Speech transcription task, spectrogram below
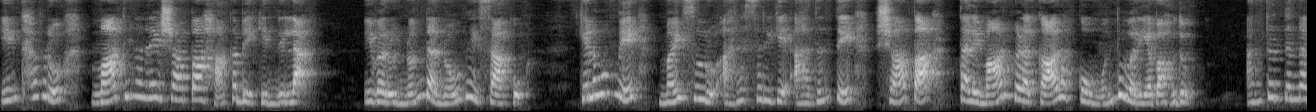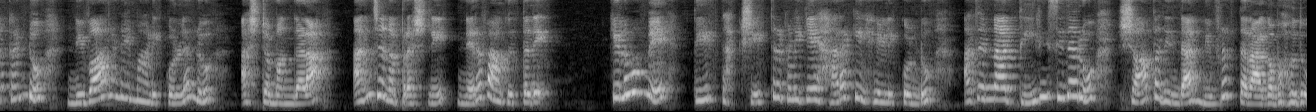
ಇಂಥವರು ಮಾತಿನಲ್ಲೇ ಶಾಪ ಹಾಕಬೇಕೆಂದಿಲ್ಲ. ಇವರು ನೊಂದ ನೋವೇ ಸಾಕು. ಕೆಲವೊಮ್ಮೆ ಮೈಸೂರು ಅರಸರಿಗೆ ಆದಂತೆ ಶಾಪ ತಲೆಮಾರುಗಳ ಕಾಲಕ್ಕೂ ಮುಂದುವರಿಯಬಹುದು. ಅಂಥದ್ದನ್ನು ಕಂಡು ನಿವಾರಣೆ ಮಾಡಿಕೊಳ್ಳಲು ಅಷ್ಟಮಂಗಳ ಅಂಜನ ಪ್ರಶ್ನೆ ನೆರವಾಗುತ್ತದೆ. ಕೆಲವೊಮ್ಮೆ ತೀರ್ಥಕ್ಷೇತ್ರಗಳಿಗೆ ಹರಕೆ ಹೇಳಿಕೊಂಡು ಅದನ್ನು ತೀರಿಸಿದರೂ ಶಾಪದಿಂದ ನಿವೃತ್ತರಾಗಬಹುದು.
